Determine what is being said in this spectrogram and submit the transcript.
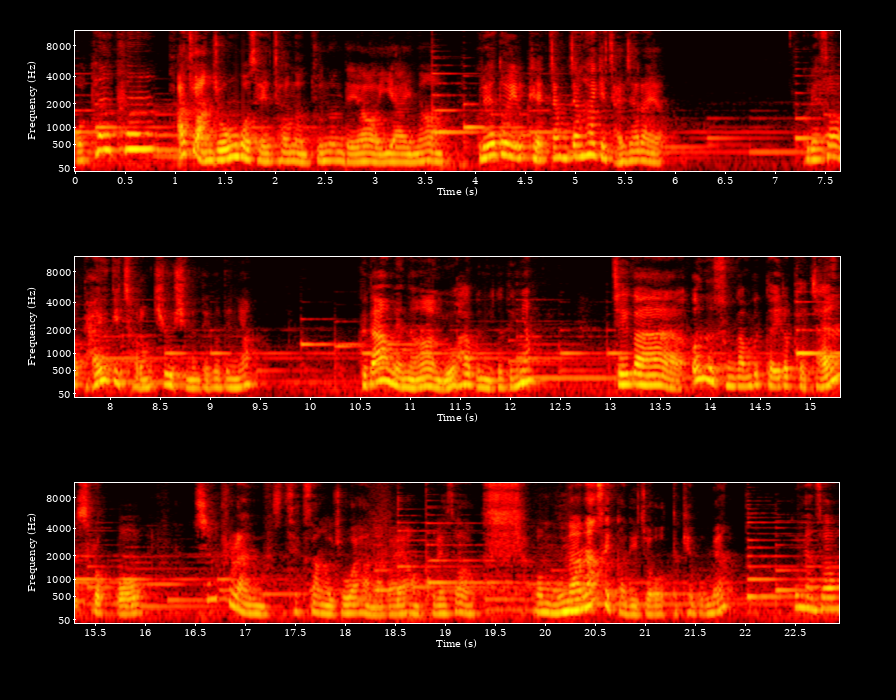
어, 통풍 아주 안 좋은 곳에 저는 두는데요. 이 아이는 그래도 이렇게 짱짱하게 잘 자라요. 그래서 다육이처럼 키우시면 되거든요. 그 다음에는 요 화분이거든요. 제가 어느 순간부터 이렇게 자연스럽고 심플한 색상을 좋아하나 봐요. 그래서 어, 무난한 색깔이죠. 어떻게 보면. 그러면서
